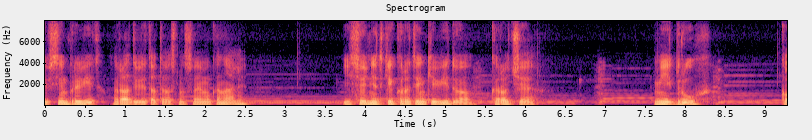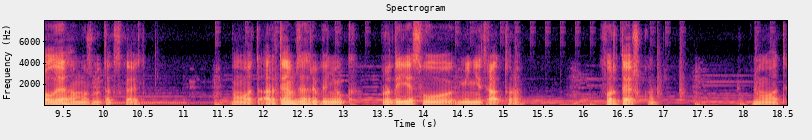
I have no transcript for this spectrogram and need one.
всім привіт! Радий вітати вас на своєму каналі. І сьогодні таке коротеньке відео. Коротше, мій друг, колега, можна так сказати. От, Артем Загребенюк продає свого міні-трактора. Фортешку. От.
